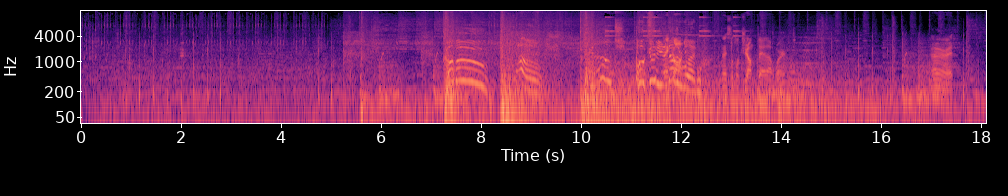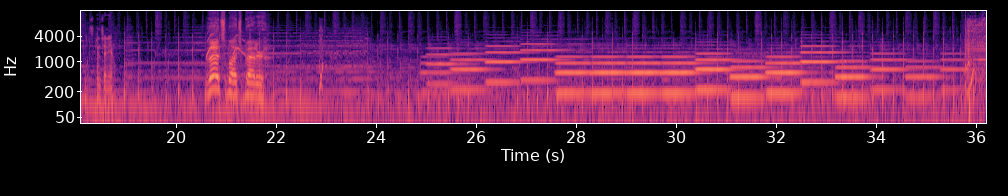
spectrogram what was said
Thank God. one! Nice little jump there, that worked. Alright. Let's continue. That's much better.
